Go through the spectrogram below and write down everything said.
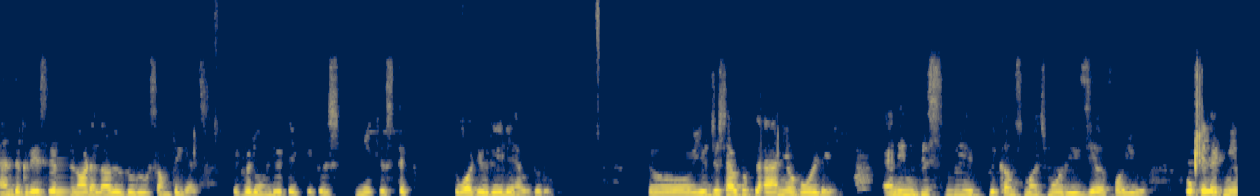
And the grace will not allow you to do something else. It will only take you to make you stick to what you really have to do. So you just have to plan your whole day. And in this way, it becomes much more easier for you. Okay, let me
